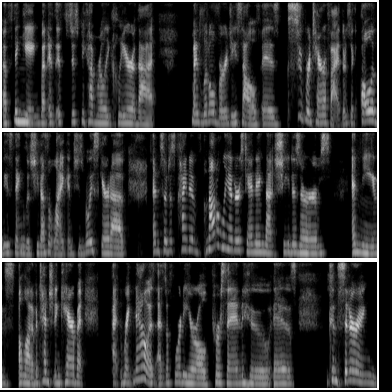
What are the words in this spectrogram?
of Mm. thinking but it, it's just become really clear that my little Virgie self is super terrified. There's like all of these things that she doesn't like and she's really scared of. And so just kind of not only understanding that she deserves and needs a lot of attention and care, but at, right now as as a 40 year old person who is considering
